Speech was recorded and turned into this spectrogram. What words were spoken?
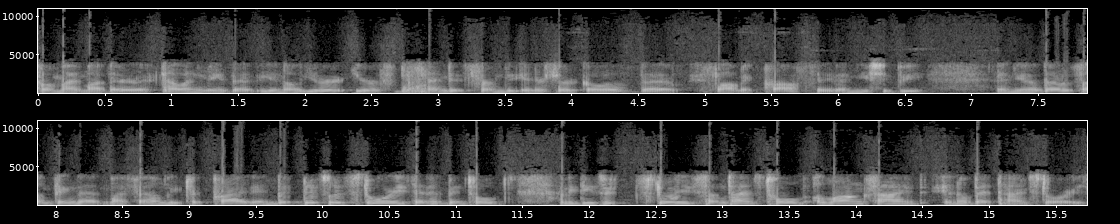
from my mother telling me that, you know, you're, you're descended from the inner circle of the Islamic prophet and you should be and you know that was something that my family took pride in. But this was stories that had been told. I mean, these are stories sometimes told alongside you know bedtime stories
